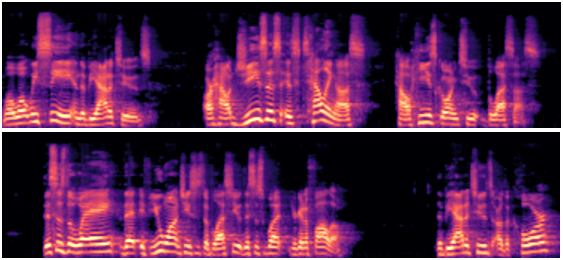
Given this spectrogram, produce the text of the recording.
Well, what we see in the Beatitudes are how Jesus is telling us how he's going to bless us. This is the way that if you want Jesus to bless you, this is what you're going to follow. The Beatitudes are the core,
